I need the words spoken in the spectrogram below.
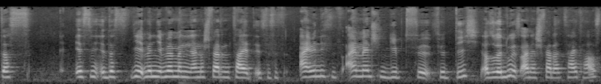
dass, es, dass wenn, wenn man in einer schweren Zeit ist, dass es wenigstens einen Menschen gibt für, für dich, also wenn du jetzt eine schwere Zeit hast,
